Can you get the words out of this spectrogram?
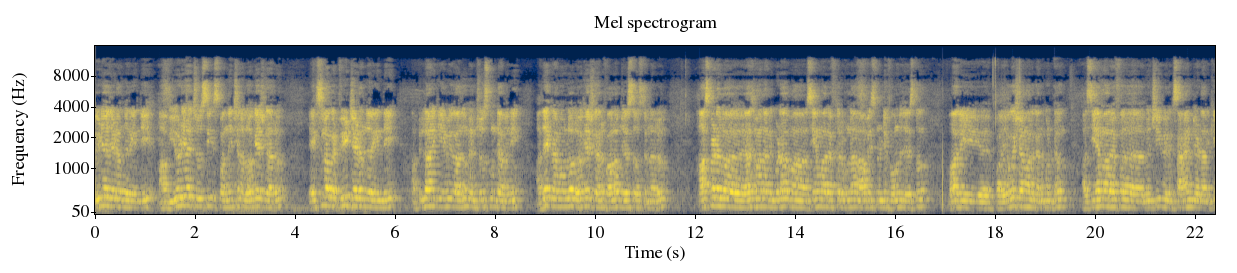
వీడియో చేయడం జరిగింది. ఆ వీడియో చూసి స్పందించిన లోకేష్ గారు ఎక్స్లో ఒక ట్వీట్ చేయడం జరిగింది. ఆ పిల్లానికి ఏమీ కాదు మేము చూసుకుంటామని. అదే క్రమంలో లోకేష్ గారు ఫాలోఅప్ చేస్తూ వస్తున్నారు. హాస్పిటల్ యాజమాన్యానికి కూడా మా సీఎంఆర్ఎఫ్ తరఫున ఆఫీస్ నుండి ఫోన్లు చేస్తూ వారి యోగక్షేమాలకు అనుకుంటూ ఆ సీఎంఆర్ఎఫ్ నుంచి వీళ్ళకి సహాయం చేయడానికి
